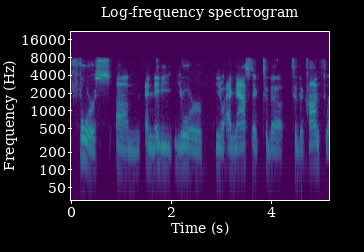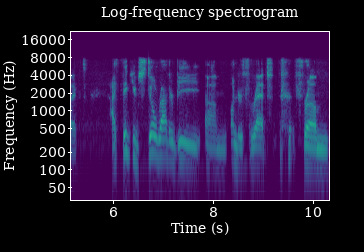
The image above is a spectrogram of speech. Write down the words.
force um, and maybe you're you know agnostic to the to the conflict i think you'd still rather be um, under threat from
